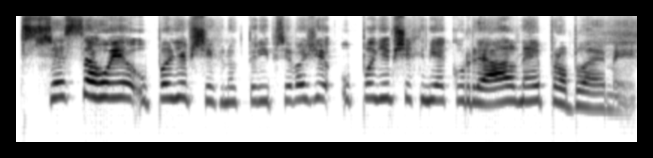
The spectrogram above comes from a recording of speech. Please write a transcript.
přesahuje úplně všechno, který převažuje úplně všechny jako reálné problémy.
